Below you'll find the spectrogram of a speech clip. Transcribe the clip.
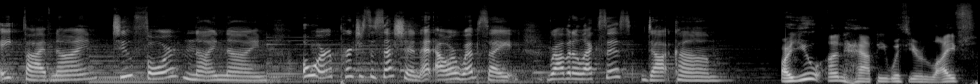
859 2499 or purchase a session at our website, robinalexis.com. Are you unhappy with your life,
